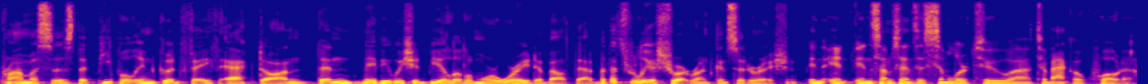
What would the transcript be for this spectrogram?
promises that people in good faith act on, then maybe we should be a little more worried about that. But that's really a short run consideration. In, in, in some sense, it's similar to uh, tobacco quota.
